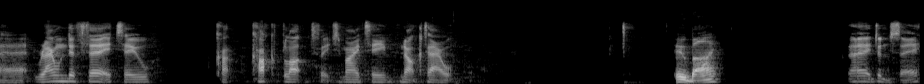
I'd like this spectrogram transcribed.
Uh, round of 32. Co- cock blocked, which is my team. Knocked out. Who by? Uh, it doesn't say.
